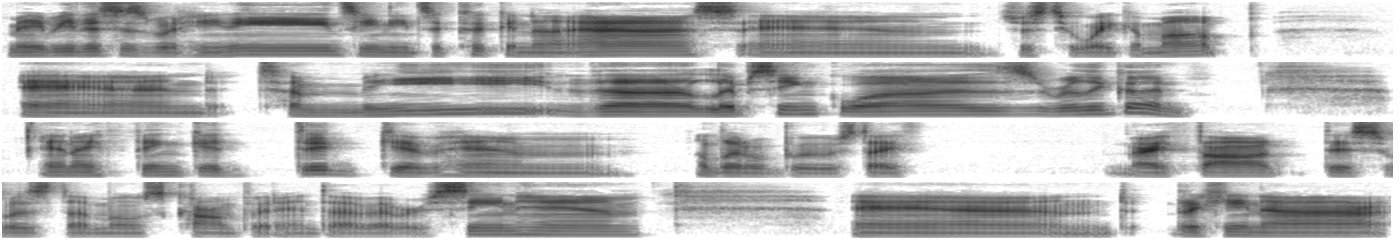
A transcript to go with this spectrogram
maybe this is what he needs. He needs a kick in the ass and just to wake him up. And to me, the lip sync was really good. And I think it did give him a little boost. I I thought this was the most confident I've ever seen him. And Regina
